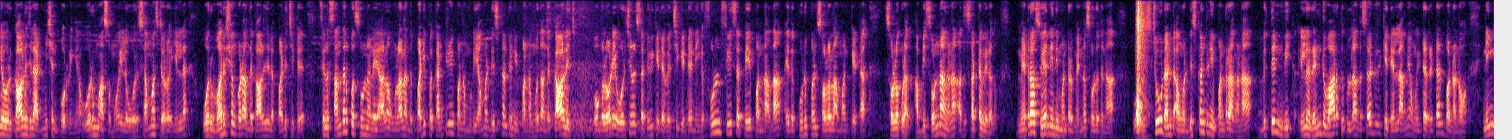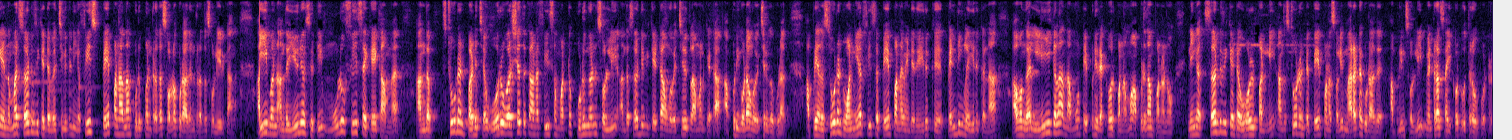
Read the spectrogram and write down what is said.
நீங்கள் ஒரு காலேஜில் அட்மிஷன் போடுறீங்க ஒரு மாதமோ இல்லை ஒரு செமஸ்டரோ இல்லை ஒரு வருஷம் கூட அந்த காலேஜில் படிச்சுட்டு சில சந்தர்ப்ப சூழ்நிலையால் உங்களால் அந்த படிப்பை கண்டினியூ பண்ண முடியாமல் டிஸ்கண்டினியூ பண்ணும்போது அந்த காலேஜ் உங்களுடைய ஒரிஜினல் சர்டிஃபிகேட்டை வச்சுக்கிட்டு நீங்கள் ஃபுல் ஃபீஸை பே பண்ணால் தான் இதை கொடுப்பேன்னு சொல்லலாமான்னு கேட்டால் சொல்லக்கூடாது. அப்படி சொன்னாங்கன்னா அது சட்டவிரோதம். மெட்ராஸ் உயர்நீதிமன்றம் என்ன சொல்லுதுன்னா ஒரு ஸ்டூடெண்ட் அவங்க டிஸ்கண்டினியூ பண்ணுறாங்கன்னா வித்தின் வீக் இல்லை ரெண்டு வாரத்துக்குள்ளே அந்த சர்டிஃபிகேட் எல்லாமே அவங்ககிட்ட ரிட்டர்ன் பண்ணணும். நீங்கள் இந்த மாதிரி சர்டிஃபிகேட்டை வச்சுக்கிட்டு நீங்கள் ஃபீஸ் பே பண்ணால் தான் கொடுப்பன்றதை சொல்லக்கூடாதுன்றத சொல்லியிருக்காங்க. ஈவன் அந்த யூனிவர்சிட்டி முழு ஃபீஸை கேட்காம அந்த ஸ்டூடெண்ட் படித்த ஒரு வருஷத்துக்கான ஃபீஸை மட்டும் கொடுங்கன்னு சொல்லி அந்த சர்டிஃபிகேட்டை அவங்க வச்சிருக்கலாமான்னு கேட்டால் அப்படி கூட அவங்க வச்சுருக்கக்கூடாது அப்படி அந்த ஸ்டூடெண்ட் ஒன் இயர் ஃபீஸை பே பண்ண வேண்டியது இருக்குது பெண்டிங்கில் இருக்குன்னா அவங்க லீகலாக அந்த அமௌண்ட்டை எப்படி ரெக்கவர் பண்ணமோ அப்படி தான் பண்ணணும் நீங்கள் சர்டிஃபிகேட்டை ஹோல்ட் பண்ணி அந்த ஸ்டூடெண்ட்டை பே பண்ண சொல்லி மிரட்டக்கூடாது அப்படின்னு சொல்லி மெட்ராஸ் ஹைகோர்ட் உத்தரவு போட்டிருக்கு.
